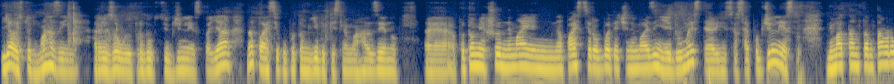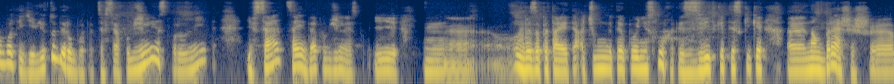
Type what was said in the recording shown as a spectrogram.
я ось тут в магазині реалізовую продукцію бджільництва. Я на пасіку потім їду після магазину. Е, потім, якщо немає на пасті роботи чи немає магазині, я йду в майстерню, це все по бджільництву. Нема там, там, там роботи, є в Ютубі робота, це все по бджільництву, розумієте? І все це йде по бджільництву. І е, ви запитаєте, а чому ми тебе повинні слухати? Звідки ти скільки е, нам брешеш? Е,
